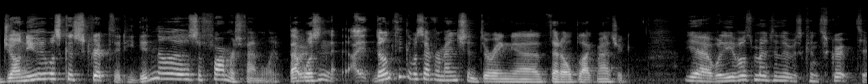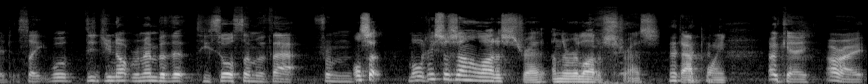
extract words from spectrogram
John knew it was conscripted. He didn't know it was a farmer's family. That wasn't. I don't think it was ever mentioned during uh, that old black magic. Yeah, well, he was mentioned that it was conscripted. It's like, well, did you not remember that he saw some of that from Also, Mold? Chris was on a lot of stress, under a lot of stress at that point. Okay, all right.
